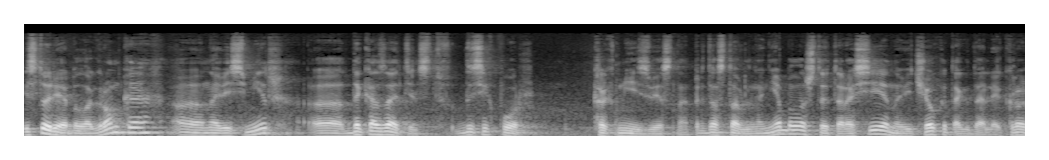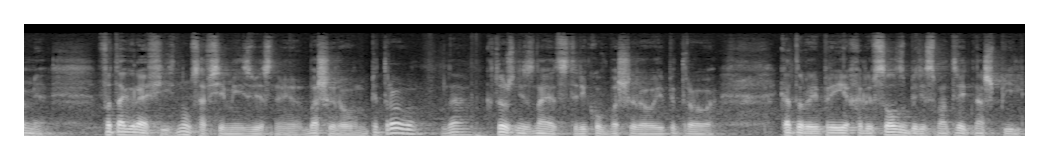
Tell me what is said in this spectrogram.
История была громкая э, на весь мир. Э, доказательств до сих пор, как мне известно, предоставлено не было, что это Россия, новичок и так далее. Кроме фотографий, ну, со всеми известными Башировым и Петровым, да, кто же не знает стариков Баширова и Петрова, которые приехали в Солсбери смотреть на шпиль.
